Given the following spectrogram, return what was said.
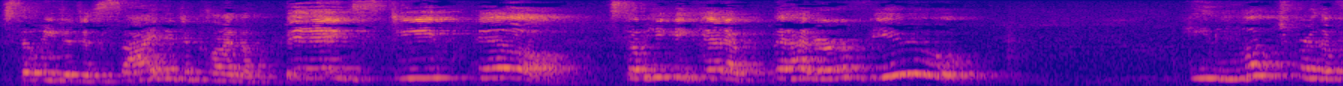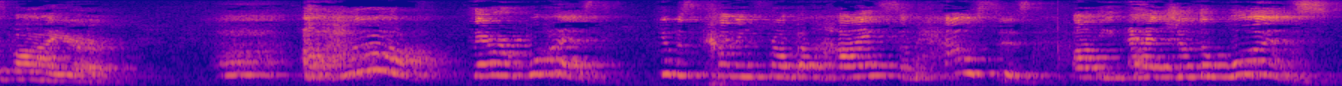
So he decided to climb a big, steep hill so he could get a better view. He looked for the fire. Aha! There it was coming from behind some houses on the edge of the woods.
